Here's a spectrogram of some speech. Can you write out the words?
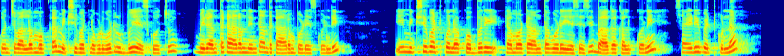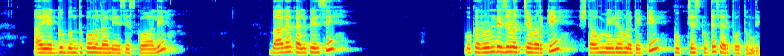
కొంచెం అల్లం మొక్క మిక్సీ పట్టినప్పుడు కూడా రుబ్బు వేసుకోవచ్చు. మీరు ఎంత కారం తింటే అంత కారం పొడి వేసుకోండి. ఈ మిక్సీ పట్టుకున్న కొబ్బరి టమాటా అంతా కూడా వేసేసి బాగా కలుపుకొని సైడ్ పెట్టుకున్న ఆ ఎగ్ గుంత పొంగనాలు వేసేసుకోవాలి. బాగా కలిపేసి ఒక రెండు ఇజలు వచ్చే వరకు స్టవ్ మీడియంలో పెట్టి కుక్ చేసుకుంటే సరిపోతుంది.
